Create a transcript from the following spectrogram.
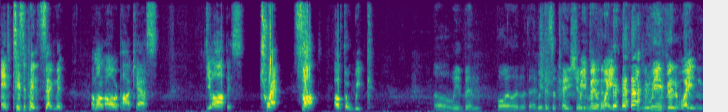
anticipated segment among all our podcasts, The Office Trap Song of the Week. oh, we've been boiling with We've- anticipation. We've been waiting. We've been waiting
